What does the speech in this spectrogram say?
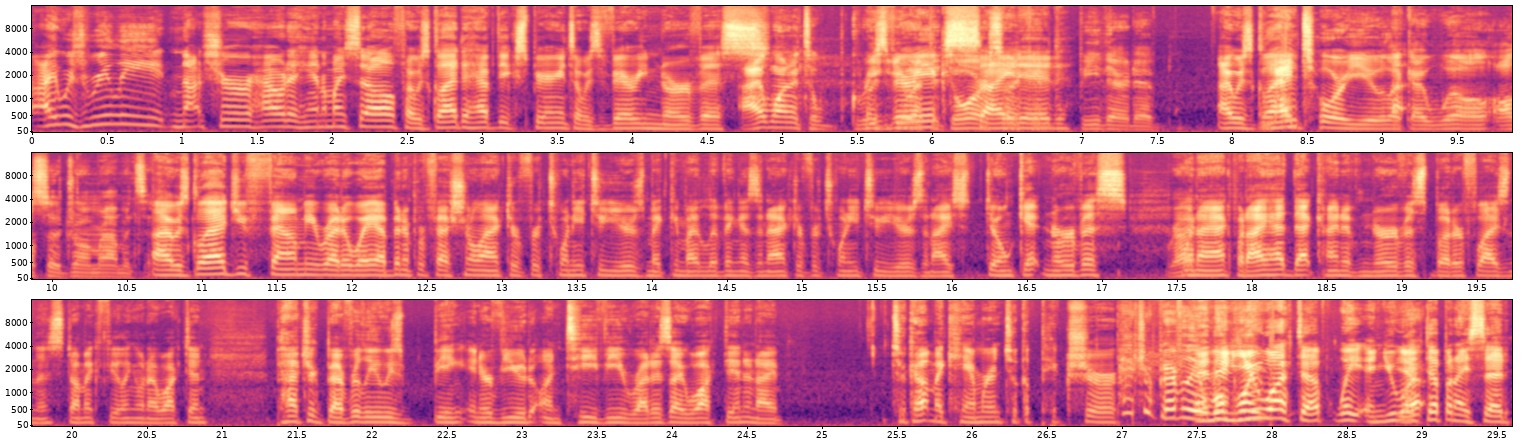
I was really not sure how to handle myself. I was glad to have the experience. I was very nervous. I wanted to greet I was you very at the door so I excited. could be there to I was glad mentor you like uh, I will also Jerome Robinson. I was glad you found me right away. I've been a professional actor for 22 years, making my living as an actor for 22 years, and I don't get nervous Right. when I act, but I had that kind of nervous butterflies in the stomach feeling when I walked in. Patrick Beverley was being interviewed on TV right as I walked in, and I took out my camera and took a picture. Patrick Beverley and then you walked up. Wait, and you Yeah. walked up, and I said,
